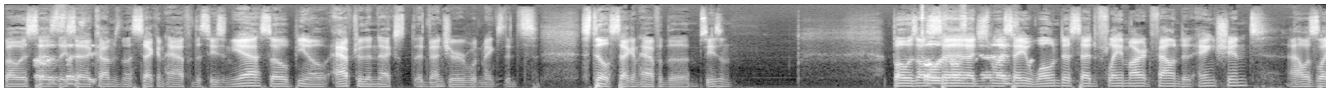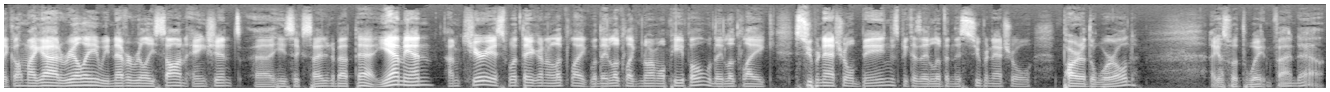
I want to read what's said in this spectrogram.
Boaz says they said it comes in the second half of the season. Yeah, so you know after the next adventure would make it's still second half of the season. Boaz also said, I just want to say, Wonda said Flameheart found an ancient. I was like, oh my god, really? We never really saw an ancient. Uh, he's excited about that. Yeah, man. I'm curious what they're gonna look like. Would they look like normal people? Would they look like supernatural beings because they live in this supernatural part of the world? I guess we'll have to wait and find out.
